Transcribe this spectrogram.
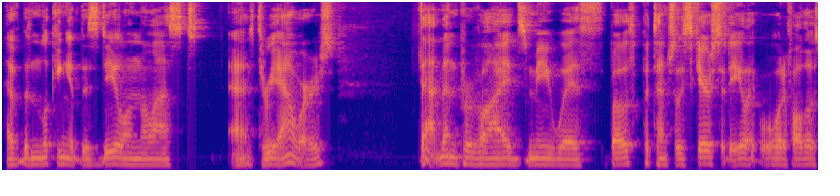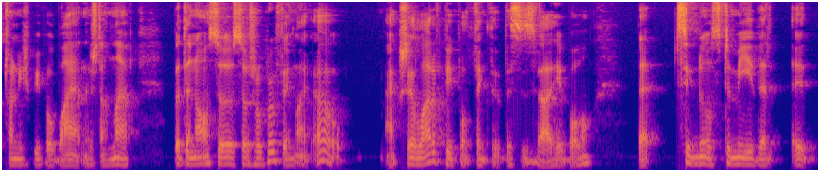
have been looking at this deal in the last uh, three hours. That then provides me with both potentially scarcity like well, what if all those 20 people buy it and there's none left? But then also social proofing like oh actually a lot of people think that this is valuable. That signals to me that it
